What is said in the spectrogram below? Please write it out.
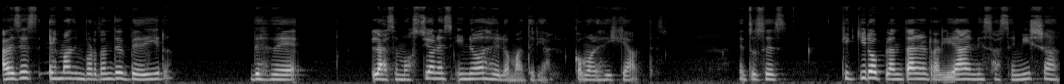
a veces es más importante pedir desde las emociones y no desde lo material, como les dije antes. Entonces, ¿qué quiero plantar en realidad en esa semilla?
